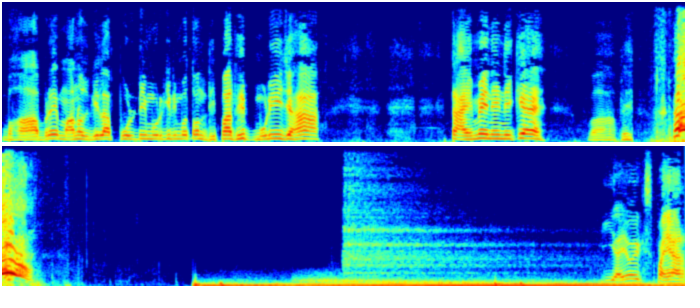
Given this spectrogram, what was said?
বাপরে মানুষ গিলা পোল্ট্রি মুরগির মতন ধিপাধিপ মুড়ি যাহা টাইমে নেই নিকে বাপরে ইয়াও এক্সপায়ার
